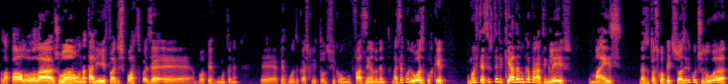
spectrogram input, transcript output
Olá, Paulo. Olá, João, Nathalie, fã de esportes. Pois é, é boa pergunta, né? é, a pergunta que eu acho que todos ficam fazendo, né? Mas é curioso porque o Manchester City teve queda no campeonato inglês, mas nas outras competições ele continua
